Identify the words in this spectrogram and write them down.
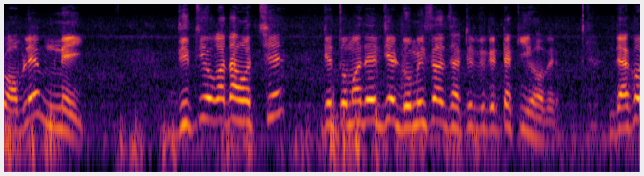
প্রবলেম নেই। দ্বিতীয় কথা হচ্ছে যে তোমাদের যে ডোমিসাইল সার্টিফিকেটটা কি হবে? দেখো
